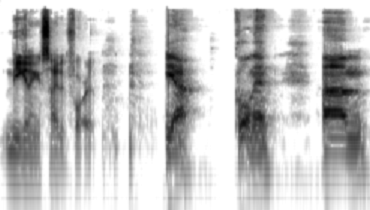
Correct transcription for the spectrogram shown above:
me getting excited for it. yeah. Cool, man. Um,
